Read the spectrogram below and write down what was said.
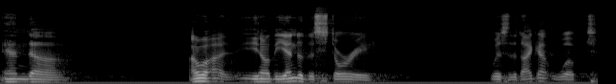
And, uh, I, you know, the end of the story was that I got whooped.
